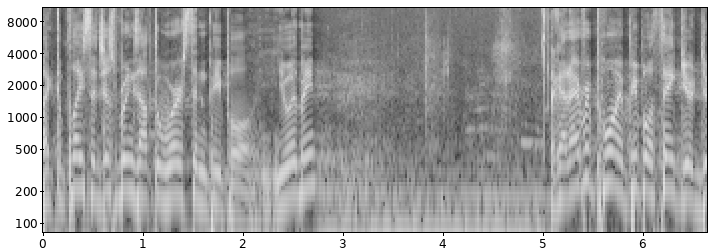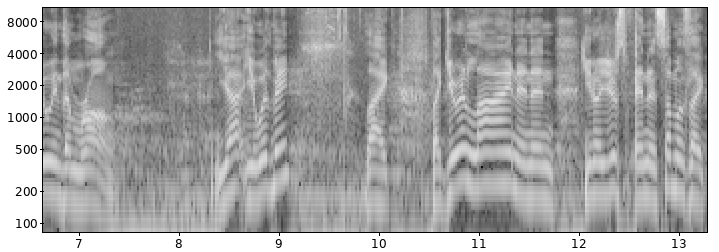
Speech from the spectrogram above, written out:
like the place that just brings out the worst in people. You with me? Like at every point, people think you're doing them wrong. Yeah, you with me? Like, like you're in line, and then you know you just, and then someone's like,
